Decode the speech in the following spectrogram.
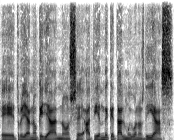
eh, Troyano, que ya nos eh, atiende. ¿Qué tal? Muy buenos días.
